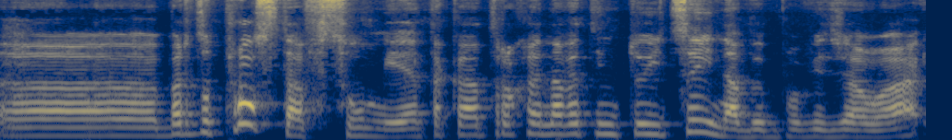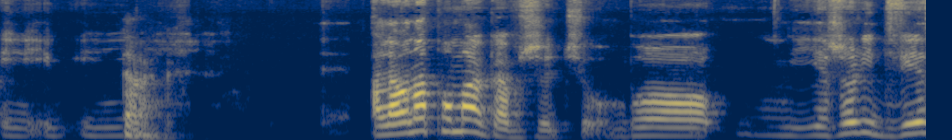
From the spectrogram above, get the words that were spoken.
e, bardzo prosta w sumie, taka trochę nawet intuicyjna bym powiedziała i, i tak ale ona pomaga w życiu, bo jeżeli dwie,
